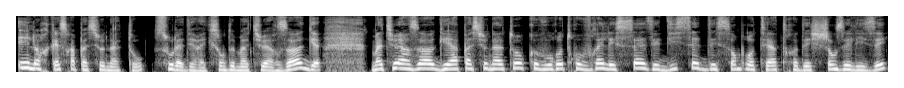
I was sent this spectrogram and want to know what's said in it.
et l'orchestre Appassionato sous la direction de Mathieu Herzog. Mathieu Herzog et Appassionato que vous retrouverez les 16 et 17 décembre au Théâtre des Champs-Élysées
